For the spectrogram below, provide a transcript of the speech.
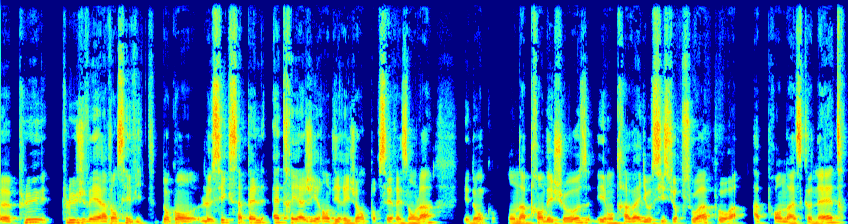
euh, plus plus je vais avancer vite. Donc on, le cycle s'appelle être et agir en dirigeant pour ces raisons-là. Et donc, on apprend des choses et on travaille aussi sur soi pour apprendre à se connaître,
